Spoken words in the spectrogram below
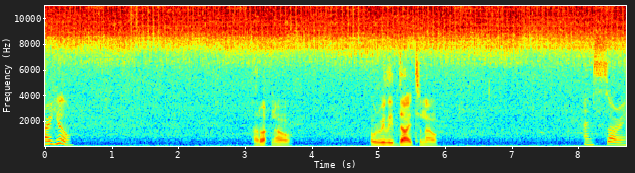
are you? I don't know. I would really die to know. I'm sorry.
